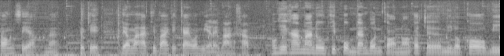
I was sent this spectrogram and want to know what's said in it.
ช่องเสียบนะโอเค เดี๋ยวมาอธิบายใกล้ๆว่ามีอะไรบ้างนะครับโอเคครับมาดูที่ปุ่มด้านบนก่อนเนาะก็เจอมีโลโก้มี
